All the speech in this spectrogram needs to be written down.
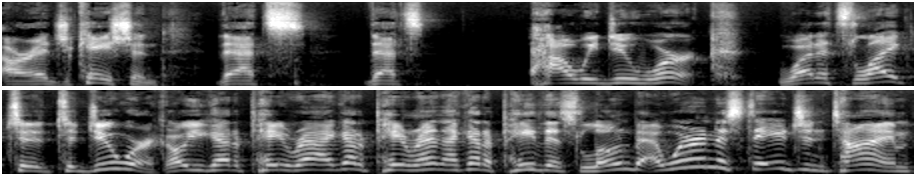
our education. That's that's how we do work, what it's like to, to do work. Oh, you got to pay rent. I got to pay rent. I got to pay this loan back. We're in a stage in time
